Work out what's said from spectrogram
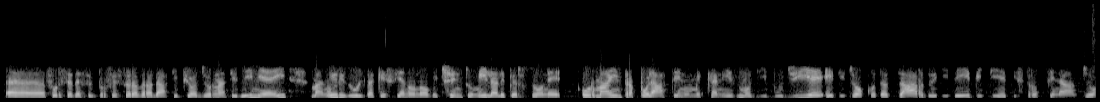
Eh, forse adesso il professore avrà dati più aggiornati dei miei, ma a noi risulta che siano 900.000 le persone ormai intrappolate in un meccanismo di bugie e di gioco d'azzardo e di debiti e di strozzinaggio.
